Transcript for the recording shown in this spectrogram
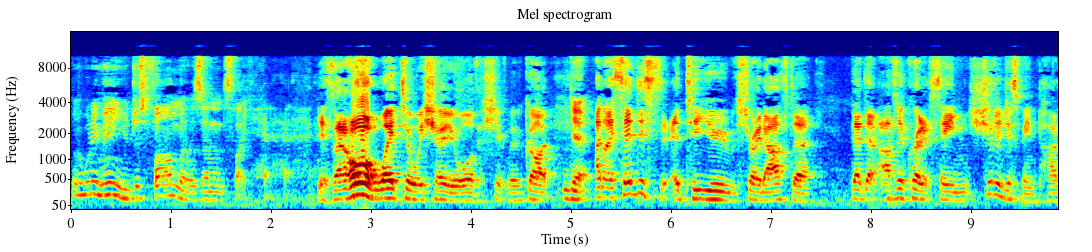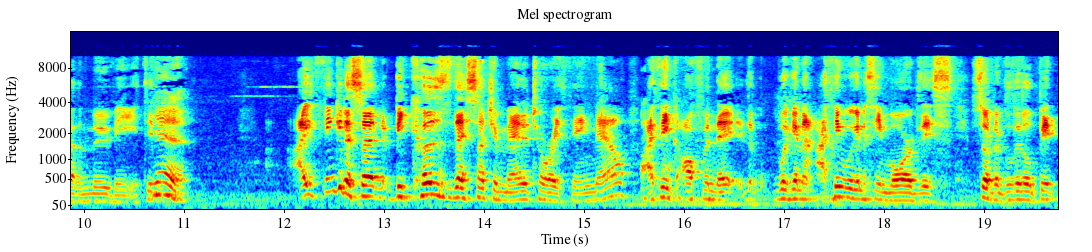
well, what do you mean? You're just farmers. And it's like, It's like, oh, wait till we show you all the shit we've got. Yeah. And I said this uh, to you straight after that the after credit scene should have just been part of the movie. It didn't. yeah. I think at a certain because they're such a mandatory thing now. I think often they we're gonna. I think we're gonna see more of this sort of little bit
